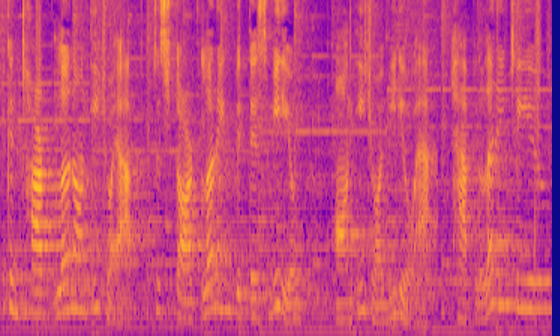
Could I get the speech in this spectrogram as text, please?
You can tap Learn on eJoy app to start learning with this video on eJoy Video app. Happy learning to you!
